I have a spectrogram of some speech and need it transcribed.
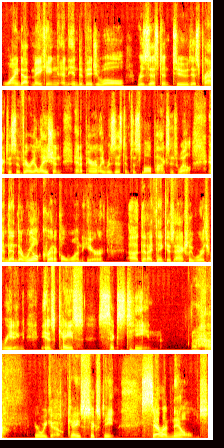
wind up making an individual resistant to this practice of variolation and apparently resistant to smallpox as well. And then the real critical one here uh, that I think is actually worth reading is case 16. Aha. Here we go. Case 16. Sarah Nelms,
